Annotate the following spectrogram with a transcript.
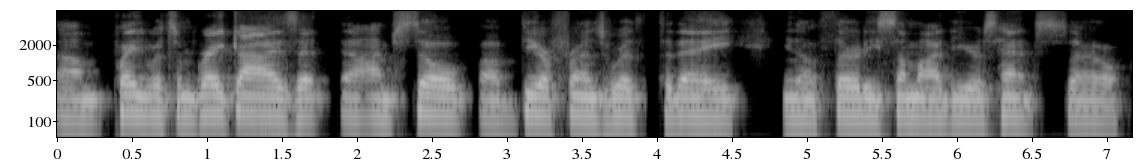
Um, played with some great guys that uh, I'm still uh, dear friends with today. You know, thirty some odd years hence. So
